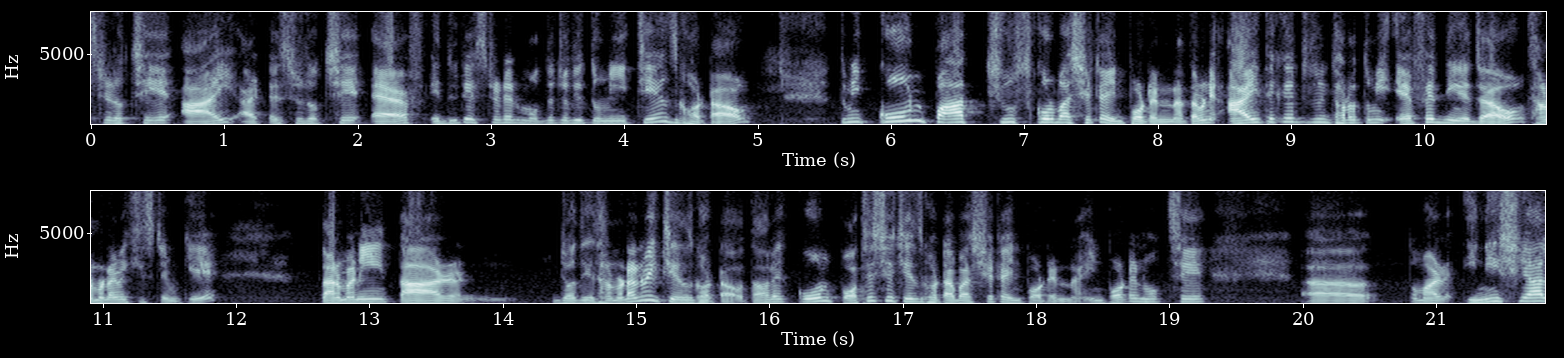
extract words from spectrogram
স্টেট হচ্ছে আই আর একটা স্টেট হচ্ছে এফ এই দুইটা স্টেটের মধ্যে যদি তুমি চেঞ্জ ঘটাও, তুমি কোন পাথ চুজ করবা সেটা ইম্পর্টেন্ট না। তার মানে আই থেকে যদি ধরো তুমি এফ এ নিয়ে যাও থার্মোডাইনামিক সিস্টেমকে তার মানে তার যদি থার্মোডাইনামিক চেঞ্জ ঘটাও, তাহলে কোন পথে সে চেঞ্জ ঘটাবা সেটা ইম্পর্টেন্ট না। ইম্পর্টেন্ট হচ্ছে তোমার ইনিশিয়াল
